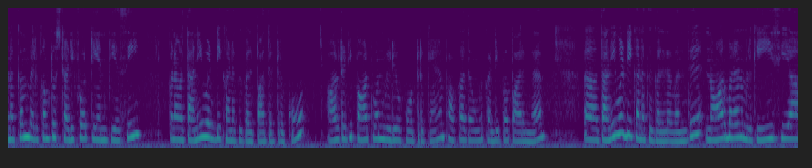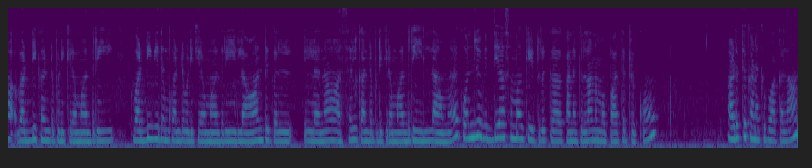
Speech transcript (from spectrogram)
வணக்கம். Welcome to study for TNPSC இப்போ நம்ம தனி வட்டி கணக்குகள் பார்த்துட்ருக்கோம். ஆல்ரெடி பார்ட் ஒன் வீடியோ போட்டிருக்கேன். பார்க்காதவங்க கண்டிப்பாக பாருங்கள் தனி வட்டி கணக்குகளில் வந்து நார்மலாக நம்மளுக்கு ஈஸியாக வட்டி கண்டுபிடிக்கிற மாதிரி வட்டி வீதம் கண்டுபிடிக்கிற மாதிரி இல்லை ஆண்டுகள் இல்லைன்னா அசல் கண்டுபிடிக்கிற மாதிரி இல்லாமல் கொஞ்சம் வித்தியாசமாக கேட்டிருக்க கணக்கெல்லாம் நம்ம பார்த்துட்ருக்கோம். அடுத்த கணக்கு பார்க்கலாம்.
